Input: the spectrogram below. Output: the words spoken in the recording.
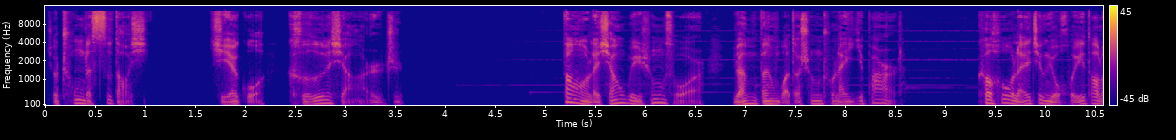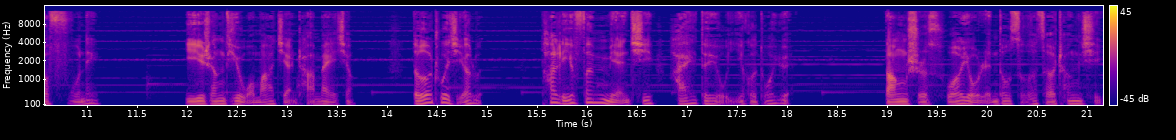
就冲了四道喜，结果可想而知。到了乡卫生所，原本我都生出来一半了，可后来竟又回到了腹内。医生替我妈检查脉象，得出结论，她离分娩期还得有一个多月。当时所有人都啧啧称奇，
